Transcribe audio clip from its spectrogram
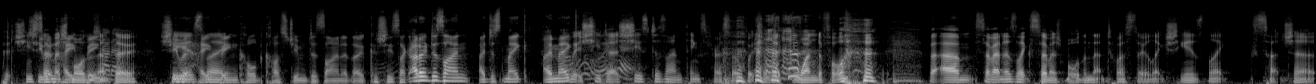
But she's She so much hate more than that, though. She, would is hate like, being called costume designer though, because she's like, I don't design, I just make, I make. which she Oh, does. She's designed things for herself, which are like wonderful. but um, Savannah's like so much more than that to us, though. Like she is like such a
